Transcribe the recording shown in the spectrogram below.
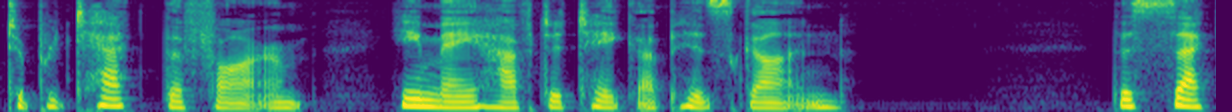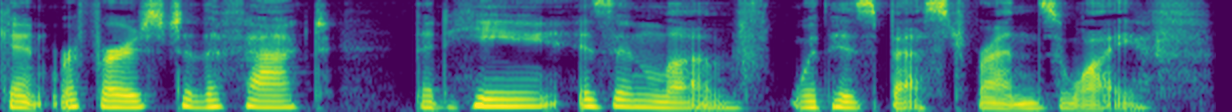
to protect the farm, he may have to take up his gun. The second refers to the fact that he is in love with his best friend's wife.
